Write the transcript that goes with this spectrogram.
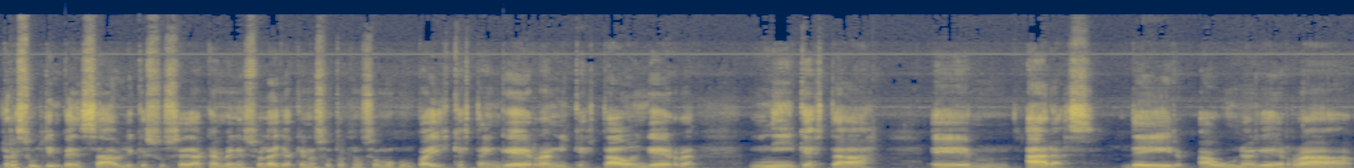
resulta impensable que suceda acá en Venezuela, ya que nosotros no somos un país que está en guerra, ni que ha estado en guerra, ni que está en aras de ir a una guerra,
